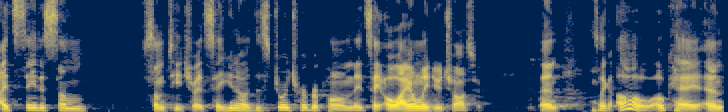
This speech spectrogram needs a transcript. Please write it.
I'd say to some, some teacher, I'd say, you know, this George Herbert poem, they'd say, oh, I only do Chaucer. And I was like, oh, okay. And,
